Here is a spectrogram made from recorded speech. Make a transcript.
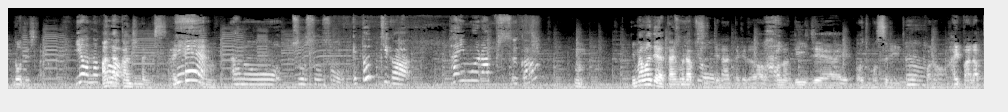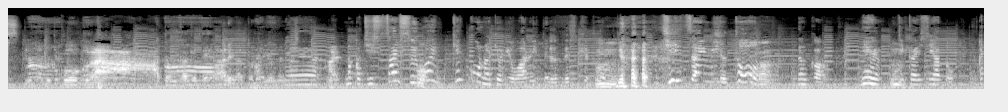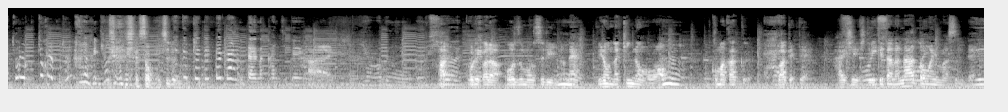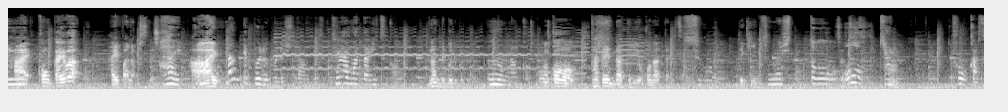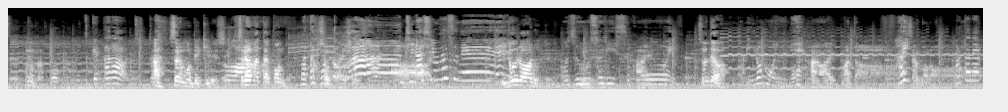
どうでしたか？いやなんかあんな感じになります、はい、ねえ、うん、あのー、そうそうそう。えどっちがタイムラプスが？うん。今まではタイムラプスってなったけど、はい、この DJI Osmo 3のこのハイパーラプスっていうのが出て、こうグワーッと追いかけてあれが撮れるようになりました、ね、はい、なんか実際すごい結構な距離を歩いてるんですけど、うん、実際見ると、うん、なんかね短いしあと、そうもちろんみたいな感じで、はい、いやでもはい、これから大相撲3のね、いろんな機能を細かく分けて配信していけたらなと思いますんで、はい、今回はハイパーラプスでした。はい。はいなんでブルブルしたんですか？それはまたいつか。なんでブルブル？うん、なんかこう。こう縦だったり横だったりさ。すごい。できその人をキャン、フォーカスとかこう見つけたらあ、それもできるし、それはまた今度。また今度。ああ、じらしますね。いろいろあるんでね。オズモスリーすごい、はい、それでは。色もいいね。はい。また。はい。さよなら。またね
